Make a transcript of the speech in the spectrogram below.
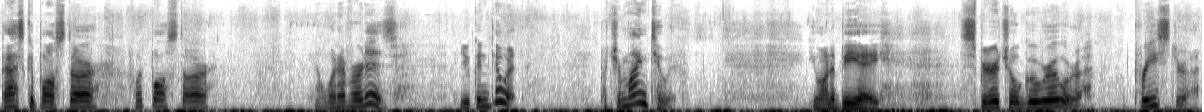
basketball star, football star, you know, whatever it is, you can do it. Put your mind to it. You want to be a spiritual guru or a priest or a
